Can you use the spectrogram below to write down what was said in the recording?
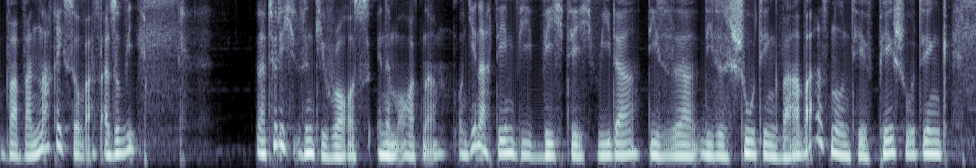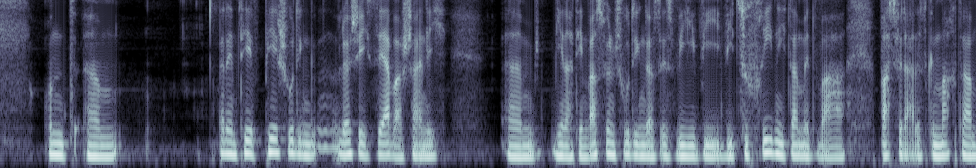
wann mache ich sowas? Also wie, Natürlich sind die RAWs in einem Ordner. Und je nachdem, wie wichtig wieder dieser, dieses Shooting war, war es nur ein TFP-Shooting. Und ähm, bei dem TFP-Shooting lösche ich sehr wahrscheinlich Ähm, je nachdem, was für ein Shooting das ist, wie, wie, wie zufrieden ich damit war, was wir da alles gemacht haben.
